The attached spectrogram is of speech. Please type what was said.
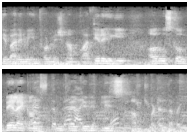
के बारे में इंफॉर्मेशन आपको आती रहेगी और उसको बेल आइकन पे भी प्लीज़ आप बटन दबाइए।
